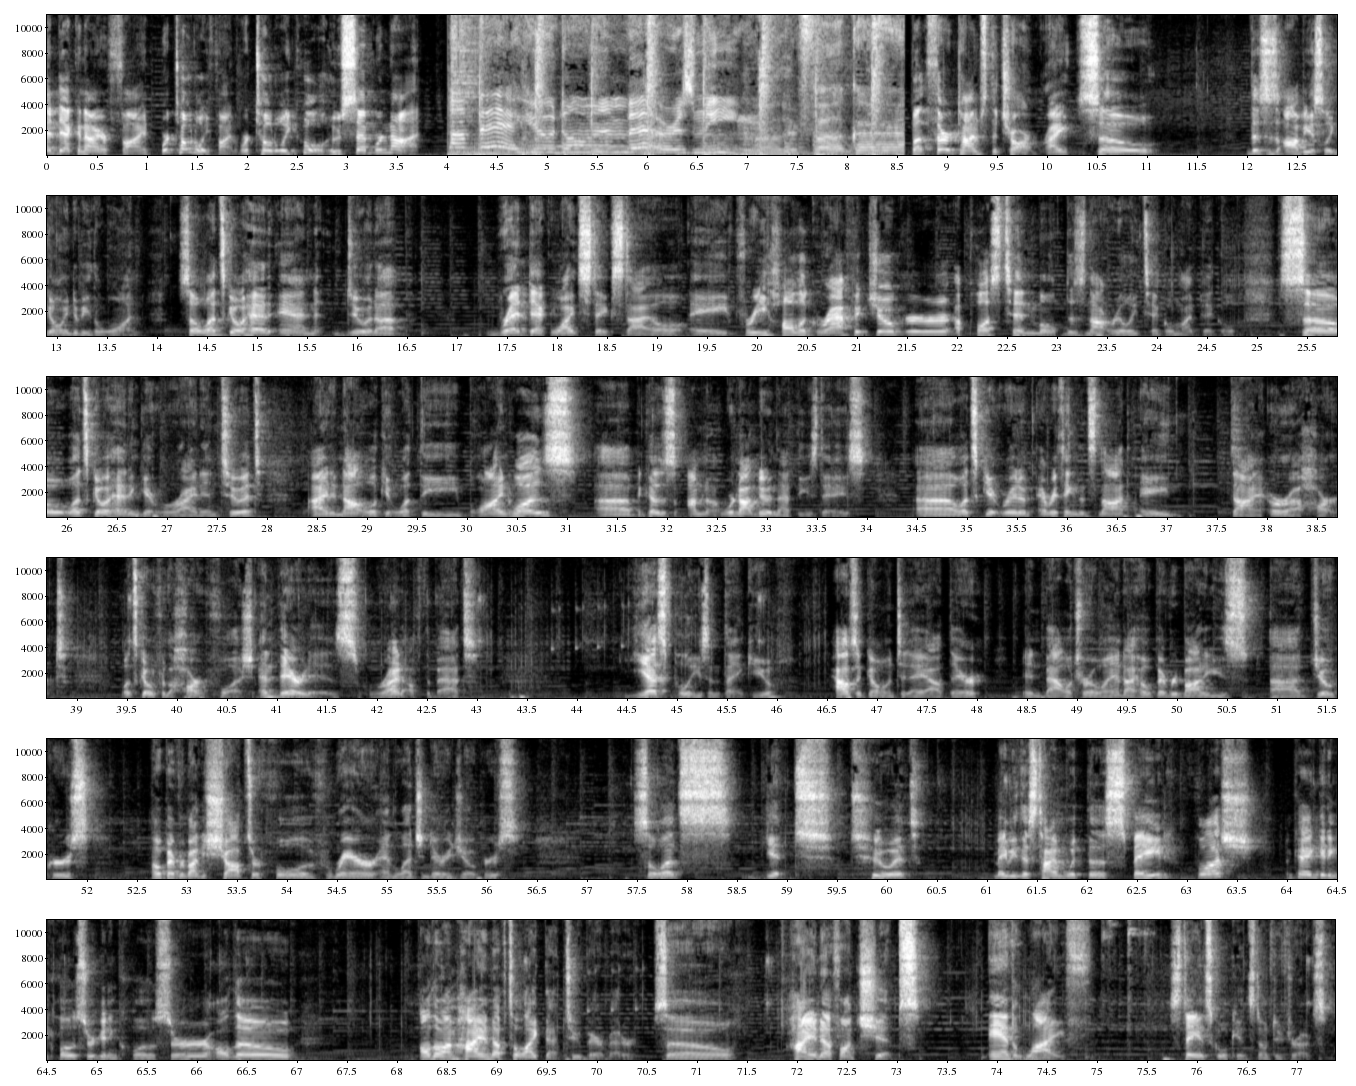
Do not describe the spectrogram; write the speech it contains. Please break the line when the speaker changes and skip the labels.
Red Deck and I are fine. We're totally fine. We're totally cool. Who said we're not?
I beg you don't embarrass me, motherfucker.
But third time's the charm, right? So this is obviously going to be the one. So let's go ahead and do it up red deck white stake style. A free holographic Joker, a plus 10 mult does not really tickle my pickle. So let's go ahead and get right into it. I did not look at what the blind was uh, because I'm not, we're not doing that these days. Uh, let's get rid of everything that's not a die or a heart. Let's go for the heart flush. And there it is, right off the bat. Yes, please and thank you. How's it going today out there in Balatro land? I hope everybody's uh, jokers, I hope everybody's shops are full of rare and legendary jokers. So let's get to it. Maybe this time with the spade flush. Okay, getting closer, getting closer. Although, although I'm high enough to like that two pair better. So, high enough on chips and life. Stay in school, kids. Don't do drugs.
